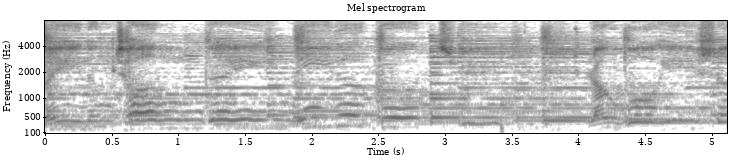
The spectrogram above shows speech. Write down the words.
没能唱给你的歌曲让我一生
